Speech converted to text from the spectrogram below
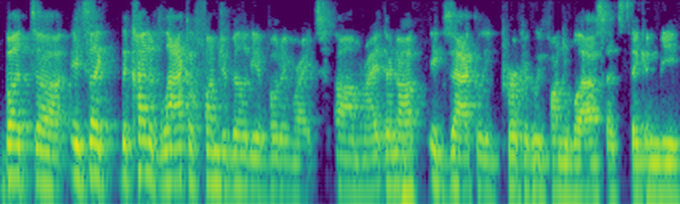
but uh, it's like the kind of lack of fungibility of voting rights, um, right? They're not exactly perfectly fungible assets. They can be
